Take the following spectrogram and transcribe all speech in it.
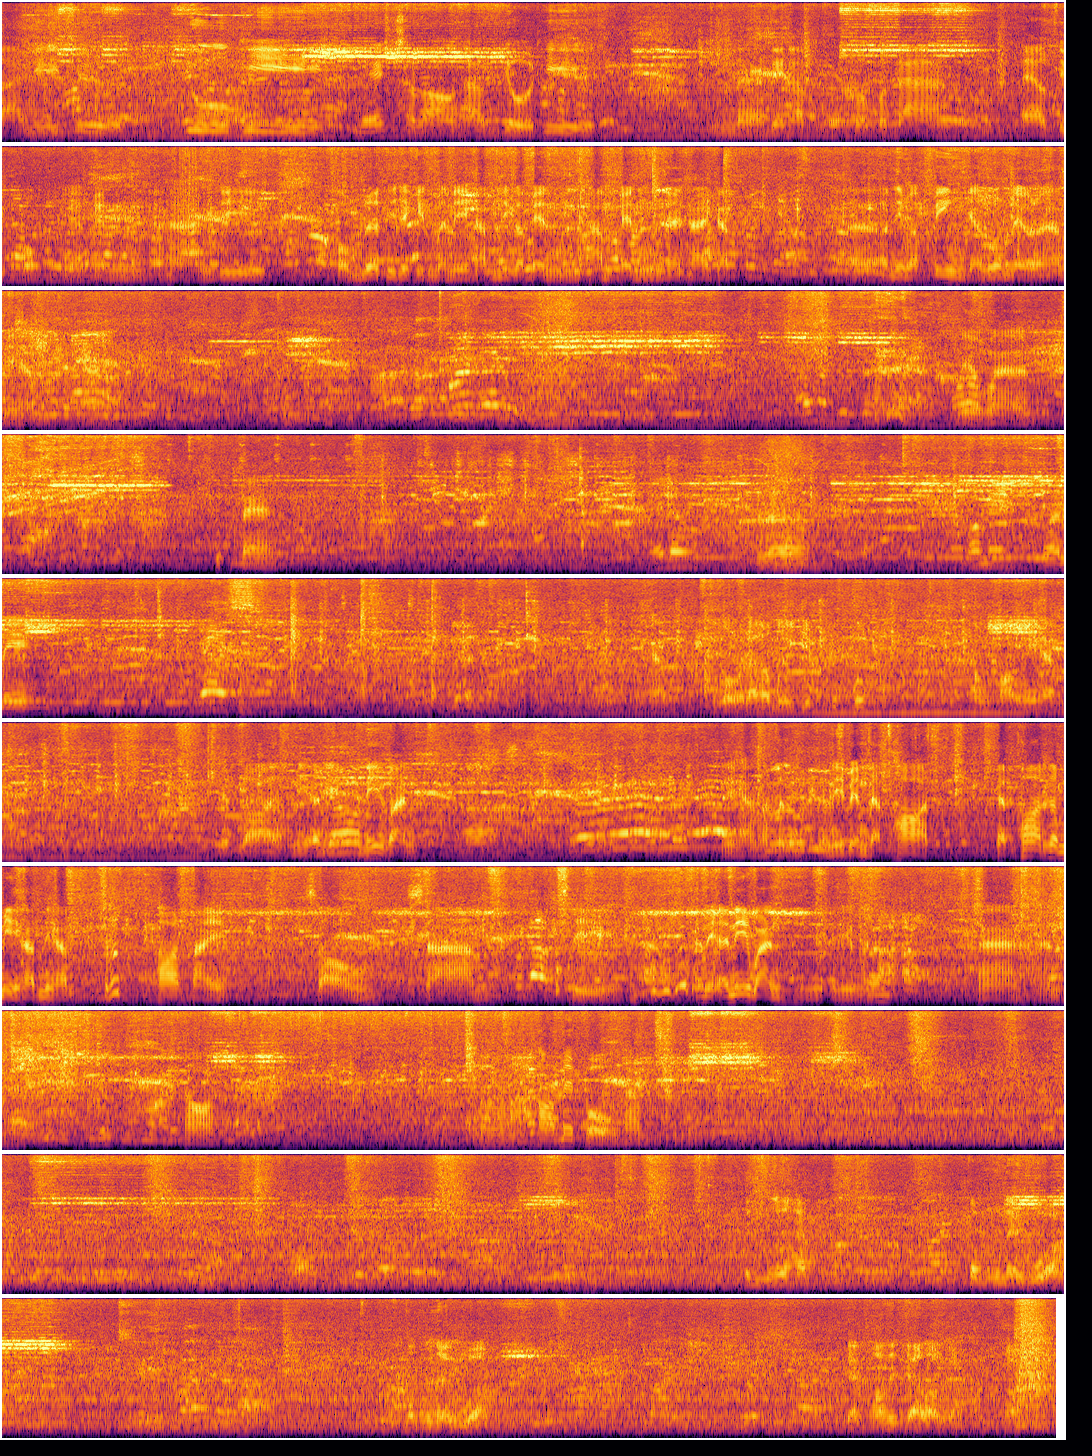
ร้านนี้ชื่อ UP เลสชลองครับ อยู่ที่เนี่ยครับโคโคต้า L16 เนี่ยเป็นอาหารที่ผมเลือกที่จะกินมานี่ครับ นี่ก็เป็นทำเป็นคล้ายๆกับเอ่ออันนี้มาปิ้งอย่างรวดเร็วนะครับนี่ครับเรียกว่าชุบแป้ง Hello, Hello morning. morning Yes. ครับโอ้โหแล้วเอามือหยิบปุ๊บปุ๊บตรงของนี้ครับ เรียบร้อยนี่อันนี้อันนี้วันนี่ครับแล้วก็มีอันนี้เป็นแบบทอด แบบทอดก็มีครับนี่ครับปึ๊บทอดไปสองสามสี่อันนี้อันนี้วันอันนี้วันอ่าอันนี้ทอด อ๋อทอดไม่โป่งครับ เป็นเนื้อครับ ต้มข้างในวัว ต้มข้างในวัว แต่ทอดที่จะอร่อยกว่าทอด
